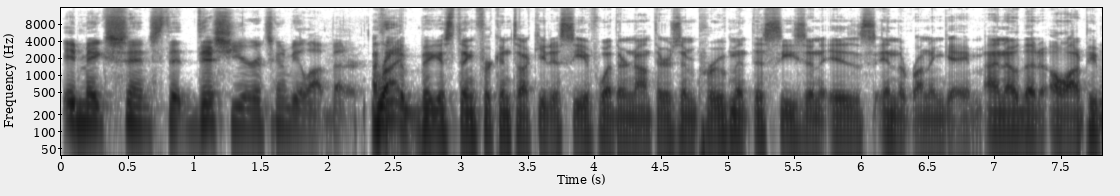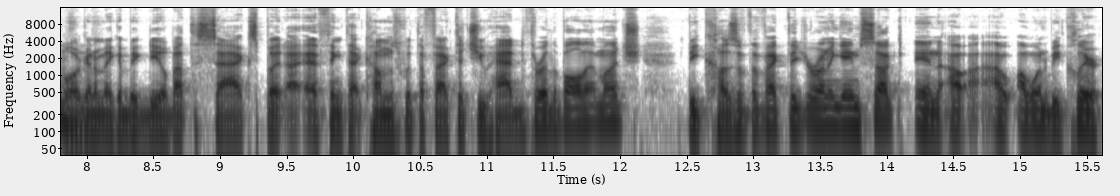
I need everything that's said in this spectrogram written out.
it makes sense that this year it's going to be a lot better. I think the biggest thing for Kentucky to see if whether or not there's improvement this season is in the running game. I know that a lot of people Mm-hmm. are going to make a big deal about the sacks, but I, I think that comes with the fact that you had to throw the ball that much because of the fact that your running game sucked. And I, I, I want to be clear.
